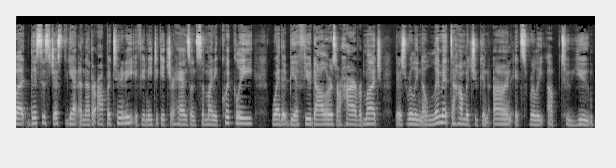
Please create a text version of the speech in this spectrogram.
But this is just yet another opportunity if you need to get your hands on some money quickly, whether it be a few dollars or however much. There's really no limit to how much you can earn. It's really up to you.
